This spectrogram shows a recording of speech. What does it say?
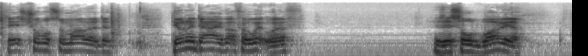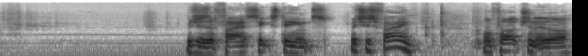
see it's troublesome already, the only die I've got for Whitworth is this old Warrior, which is a 5 16 which is fine, unfortunately though,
